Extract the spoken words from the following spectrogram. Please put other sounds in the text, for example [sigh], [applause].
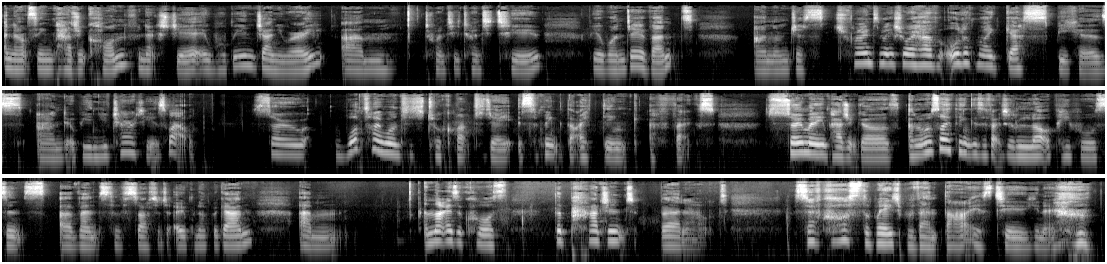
announcing Pageant Con for next year. It will be in January um, 2022, be a one day event and I'm just trying to make sure I have all of my guest speakers, and it'll be a new charity as well. So, what I wanted to talk about today is something that I think affects so many pageant girls, and also I think has affected a lot of people since events have started to open up again. Um, and that is, of course, the pageant burnout. So, of course, the way to prevent that is to, you know,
